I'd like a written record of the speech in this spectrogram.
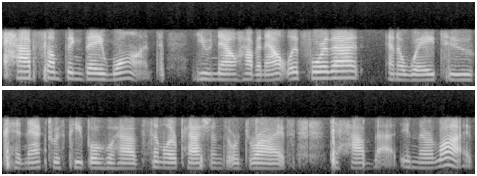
have something they want. You now have an outlet for that and a way to connect with people who have similar passions or drives to have that in their lives.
